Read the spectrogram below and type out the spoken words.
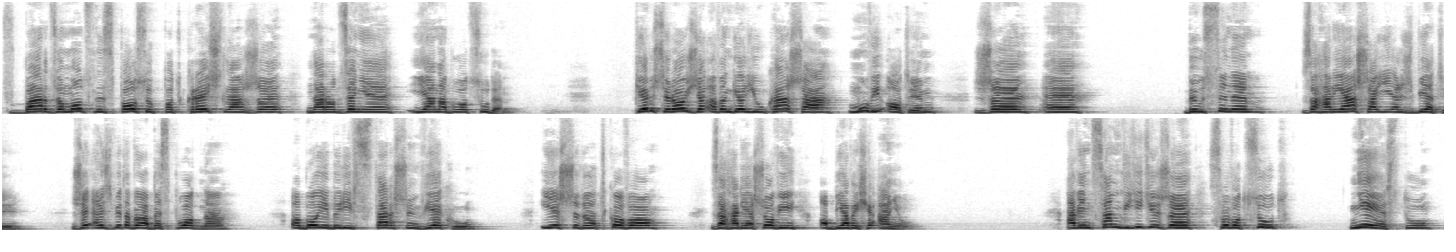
w bardzo mocny sposób podkreśla, że narodzenie Jana było cudem. Pierwszy rozdział Ewangelii Łukasza mówi o tym, że e, był synem Zachariasza i Elżbiety, że Elżbieta była bezpłodna, oboje byli w starszym wieku i jeszcze dodatkowo Zachariaszowi objawia się anioł. A więc sam widzicie, że słowo cud nie jest tu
